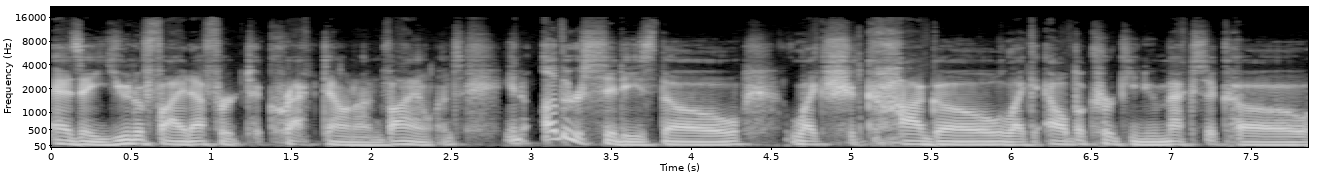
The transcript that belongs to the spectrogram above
as a unified effort to crack down on violence. In other cities, though, like Chicago, like Albuquerque, New Mexico,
